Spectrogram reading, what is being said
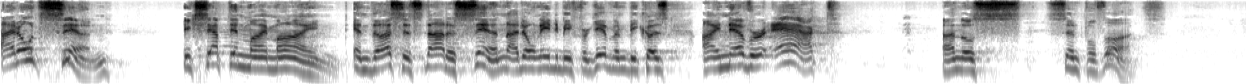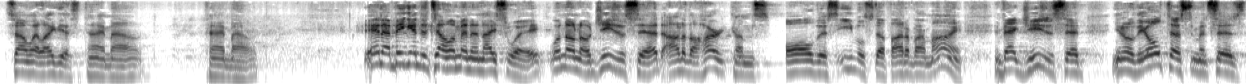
I don't sin except in my mind. And thus it's not a sin. I don't need to be forgiven because I never act on those sinful thoughts. So I went like this, time out, time out. And I began to tell him in a nice way, well, no, no, Jesus said, out of the heart comes all this evil stuff out of our mind. In fact, Jesus said, you know, the Old Testament says,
